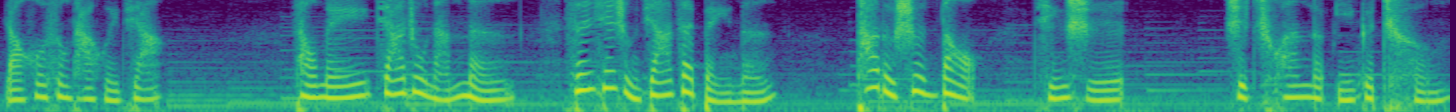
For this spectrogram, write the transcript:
然后送他回家。草莓家住南门，森先生家在北门，他的顺道其实是穿了一个城。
